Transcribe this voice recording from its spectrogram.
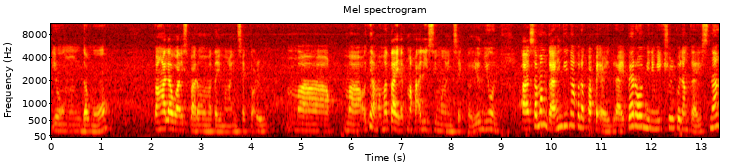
yung damo. Pangalawa is para mamatay yung mga insekto or ma, ma, oh yeah, mamatay at makaalis yung mga insekto. Yun yun. Ah, sa mangga, hindi na ako nagpapa-air dry. Pero minimake sure ko lang guys na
